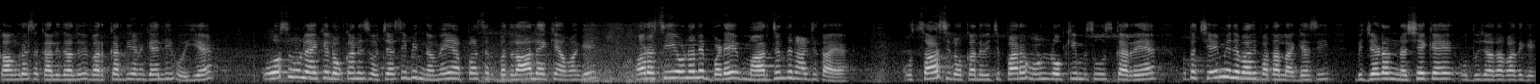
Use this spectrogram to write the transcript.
ਕਾਂਗਰਸ, ਅਕਾਲੀ ਦਲ ਦੇ ਵਰਕਰ ਦੀ ਅਣਗਹਿਲੀ ਹੋਈ ਹੈ। ਉਸ ਨੂੰ ਲੈ ਕੇ ਲੋਕਾਂ ਨੇ ਸੋਚਿਆ ਸੀ ਵੀ ਨਵੇਂ ਆਪਾਂ ਸਰ ਬਦਲਾਅ ਲੈ ਕੇ ਆਵਾਂਗੇ ਔਰ ਅਸੀਂ ਉਹਨਾਂ ਨੇ ਬੜੇ ਮਾਰਜਨ ਦੇ ਨਾਲ ਜਿਤਾਇਆ। ਉਤਸ਼ਾਹ ਸੀ ਲੋਕਾਂ ਦੇ ਵਿੱਚ, ਪਰ ਹੁਣ ਲੋਕੀ ਮਹਿਸੂਸ ਕਰ ਰਹੇ ਆ ਉਹ ਤਾਂ 6 ਮਹੀਨੇ ਬਾਅਦ ਪਤਾ ਲੱਗ ਗਿਆ ਸੀ ਵੀ ਜਿਹੜਾ ਨਸ਼ੇ ਕਹੇ ਉਦੋਂ ਜ਼ਿਆਦਾ ਵੱਧ ਗਏ।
